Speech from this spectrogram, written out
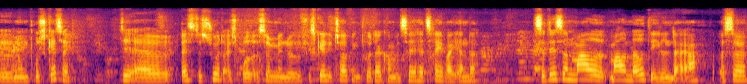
øh, nogle bruschetta. Det er bedste surdejsbrød, og så med noget forskellige topping på, der kommer vi til at have tre varianter. Så det er sådan meget, meget maddelen, der er. Og så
